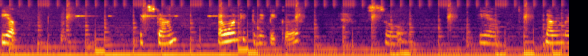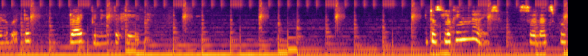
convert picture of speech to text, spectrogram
Yep. It's done. I want it to be bigger. So yeah. Now I'm to put it right beneath the cake It is looking nice. So let's put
